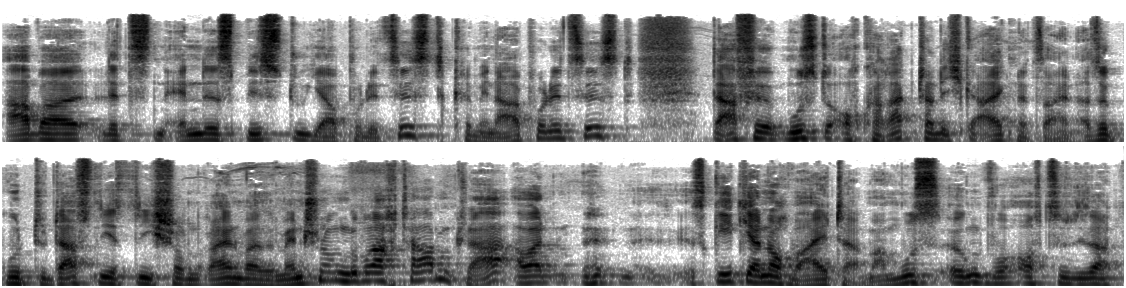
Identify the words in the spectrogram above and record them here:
aber letzten Endes bist du ja Polizist, Kriminalpolizist. Dafür musst du auch charakterlich geeignet sein. Also gut, du darfst jetzt nicht schon reihenweise Menschen umgebracht haben, klar, aber es geht ja noch weiter. Man muss irgendwo auch zu dieser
